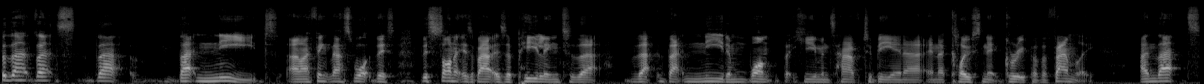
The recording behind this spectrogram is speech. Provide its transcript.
But that that's that that need and i think that's what this this sonnet is about is appealing to that that that need and want that humans have to be in a in a close knit group of a family and that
